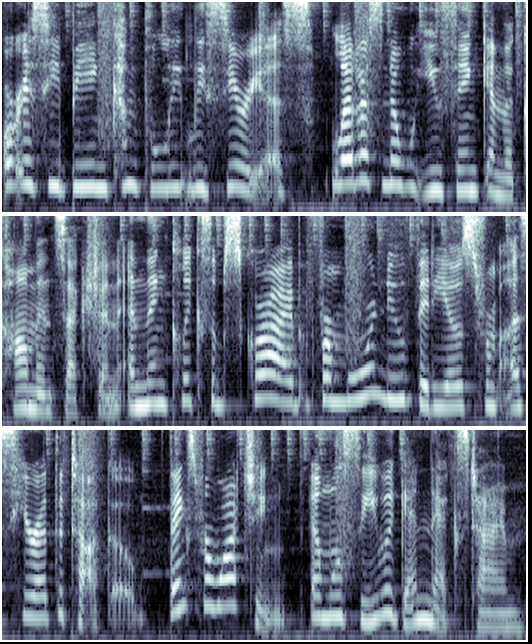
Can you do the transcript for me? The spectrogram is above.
Or is he being completely serious? Let us know what you think in the comment section and then click subscribe for more new videos from us here at TheTalko. Thanks for watching, and we'll see you again next time.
